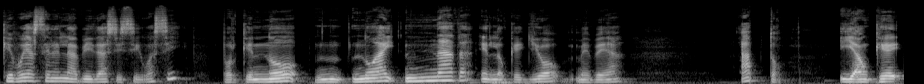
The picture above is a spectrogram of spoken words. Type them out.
¿qué voy a hacer en la vida si sigo así? Porque no, no hay nada en lo que yo me vea apto. Y aunque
